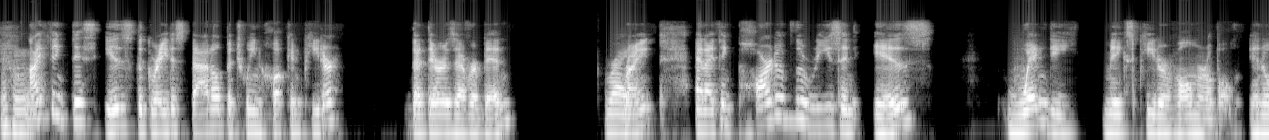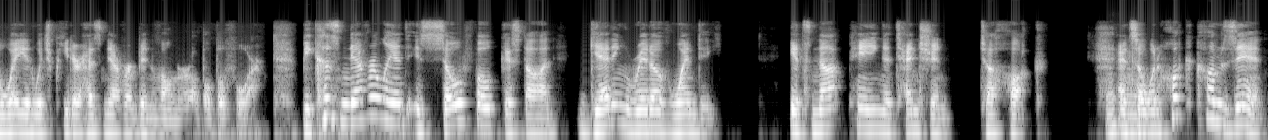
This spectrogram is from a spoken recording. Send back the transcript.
Mhm. I think this is the greatest battle between Hook and Peter that there has ever been, right. right? And I think part of the reason is Wendy makes Peter vulnerable in a way in which Peter has never been vulnerable before. Because Neverland is so focused on getting rid of Wendy, it's not paying attention to Hook. And so Mhm. when Hook comes in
